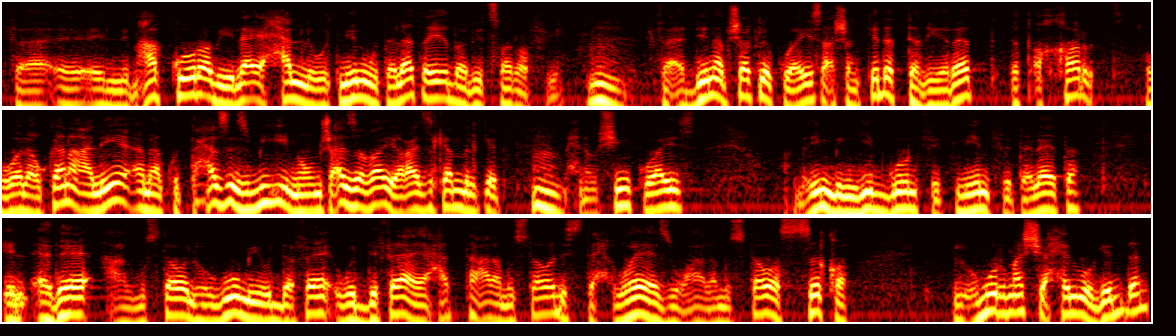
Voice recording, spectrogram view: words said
فاللي معاه الكورة بيلاقي حل واثنين وثلاثه يقدر يتصرف فيها مم. فأدينا بشكل كويس عشان كده التغييرات اتأخرت هو لو كان عليه أنا كنت حاسس بيه ما هو مش عايز اغير عايز اكمل كده مم. إحنا ماشيين كويس عمالين بنجيب جون في اثنين في ثلاثة الأداء على المستوى الهجومي والدفاع والدفاعي حتى على مستوى الاستحواذ وعلى مستوى الثقة الأمور ماشية حلو جدا.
